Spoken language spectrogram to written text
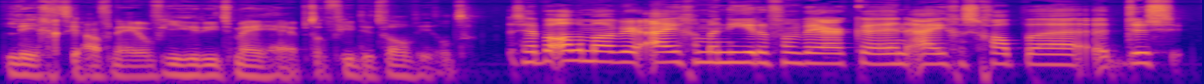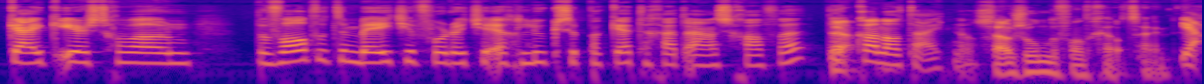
ligt, ja of nee. Of je hier iets mee hebt, of je dit wel wilt. Ze hebben allemaal weer eigen manieren van werken en eigenschappen. Dus kijk eerst gewoon, bevalt het een beetje voordat je echt luxe pakketten gaat aanschaffen? Dat Ja. kan altijd nog. Zou zonde van het geld zijn. Ja.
